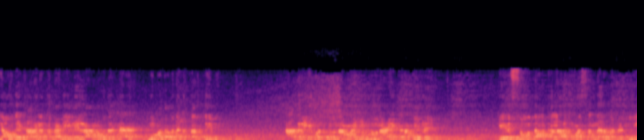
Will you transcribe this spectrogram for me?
ಯಾವುದೇ ಕಾರಣಕ್ಕೆ ನಡೆಯಲಿಲ್ಲ ಅನ್ನುವುದನ್ನು ನಿಮ್ಮ ಗಮನಕ್ಕೆ ತರ್ತೇವೆ. ಆದರೆ ಇವತ್ತು ನಮ್ಮ ಹಿಂದೂ ನಾಯಕರ ಮೇಲೆ ಕೇಸು ದಾಖಲಾಗುವ ಸಂದರ್ಭದಲ್ಲಿ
